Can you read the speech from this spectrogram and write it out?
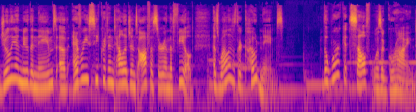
Julia knew the names of every secret intelligence officer in the field, as well as their code names. The work itself was a grind.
